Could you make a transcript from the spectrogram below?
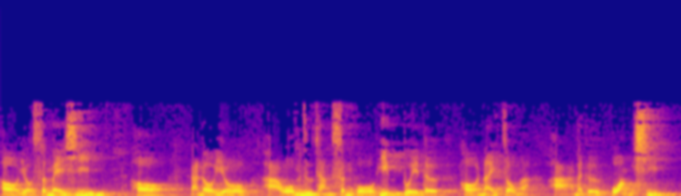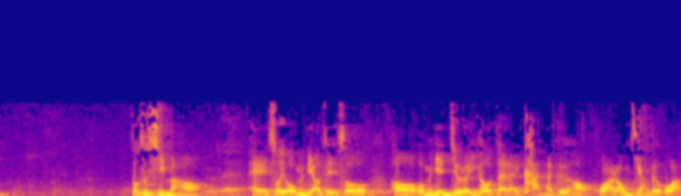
哦，有生灭心，哦，然后有啊，我们日常生活应对的哦那一种啊啊那个妄心，都是心嘛，哦。哎，所以我们了解说，哦，我们研究了以后再来看那个哈华龙讲的话，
